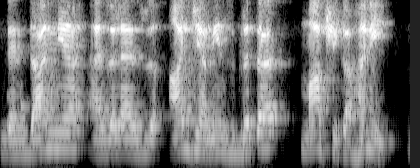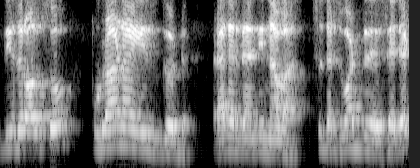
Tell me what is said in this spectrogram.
then Dhanya, as well as Ajya means Grita, Makshika, honey. These are also Purana is good rather than the Nava. So that's what they say that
